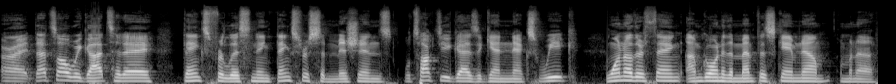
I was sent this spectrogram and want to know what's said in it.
All right, that's all we got today. Thanks for listening. Thanks for submissions. We'll talk to you guys again next week. One other thing, I'm going to the Memphis game now. I'm gonna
